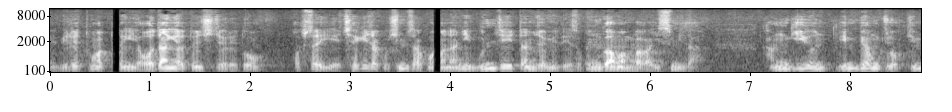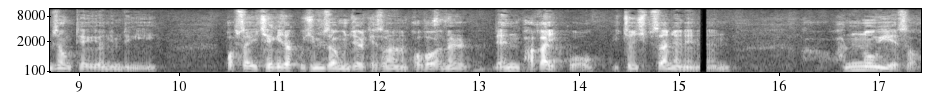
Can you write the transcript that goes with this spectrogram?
미래통합당이 여당이었던 시절에도 법사위의 체계작구 심사 권한이 문제 있다는 점에 대해서 공감한 바가 있습니다. 강기윤, 민병주, 김성태 의원님 등이 법사위 체계작구 심사 문제를 개선하는 법안을 낸 바가 있고 2014년에는 환노위에서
